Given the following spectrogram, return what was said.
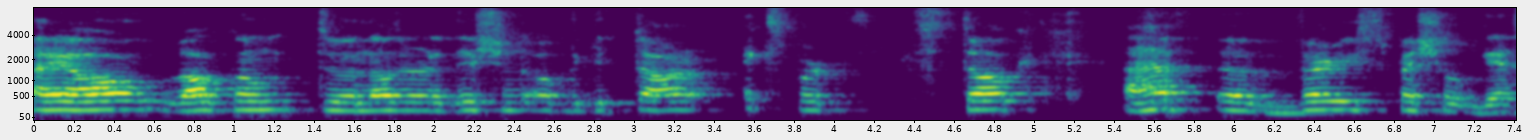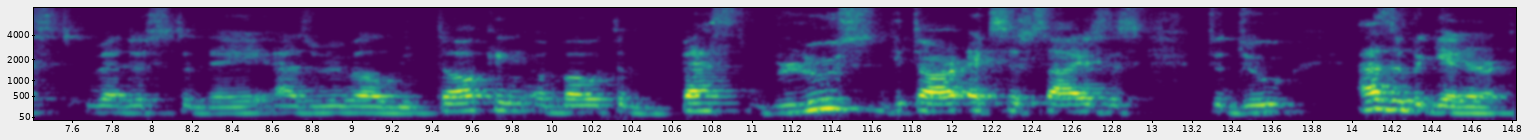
Hey all, welcome to another edition of the Guitar Expert Talk. I have a very special guest with us today as we will be talking about the best blues guitar exercises to do as a beginner.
